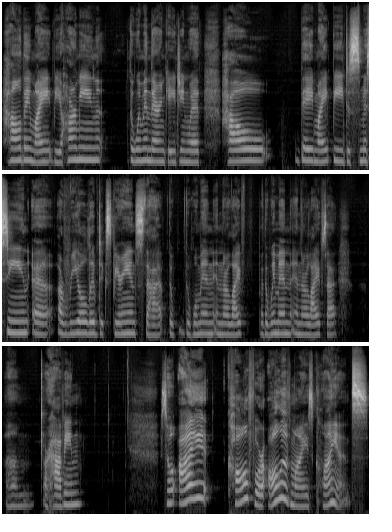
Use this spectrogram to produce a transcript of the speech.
how they might be harming the women they're engaging with, how they might be dismissing a, a real lived experience that the, the woman in their life or the women in their lives that um, are having. So I call for all of my clients,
